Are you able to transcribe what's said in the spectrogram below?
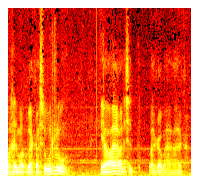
olema väga suur ruum ja ajaliselt väga vähe aega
